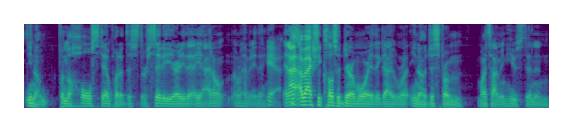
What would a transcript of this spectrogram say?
You know, from the whole standpoint of this their city or anything. Yeah, I don't I don't have anything. Yeah. and I, I'm actually close with Daryl Morey, the guy who run, you know just from my time in Houston and.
